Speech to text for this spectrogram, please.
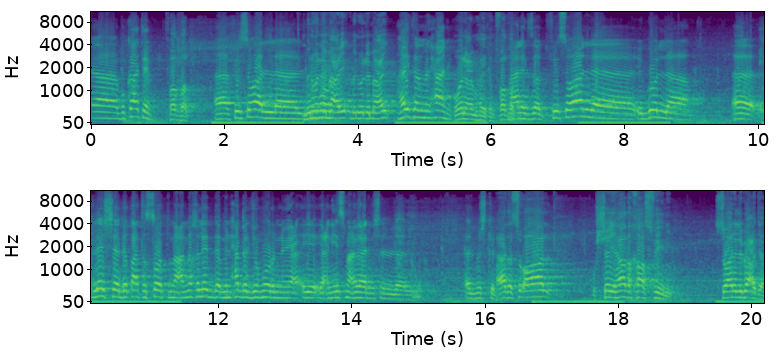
يا أبو كاتب. تفضل. آه، في سؤال آه، من هو اللي معي من هو اللي معي؟ هيثم الملحاني. ونعم هيثم تفضل. ما عليك زود. في سؤال آه، يقول آه، آه، ليش قطعت الصوت مع مخلد من حق الجمهور إنه يع- يعني يسمع ويعرف إيش ال- ال- المشكلة؟ هذا سؤال والشيء هذا خاص فيني. السؤال اللي بعده.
